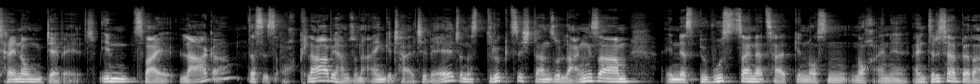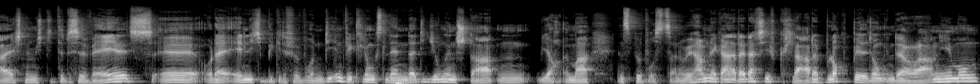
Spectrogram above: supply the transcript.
Trennung der Welt in zwei Lager. Das ist auch klar. Wir haben so eine eingeteilte Welt und es drückt sich dann so langsam in das Bewusstsein der Zeitgenossen noch eine, ein dritter Bereich, nämlich die dritte Welt äh, oder ähnliche Begriffe wurden die Entwicklungsländer, die jungen Staaten, wie auch immer, ins Bewusstsein. Und wir haben eine relativ klare Blockbildung in der Wahrnehmung,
